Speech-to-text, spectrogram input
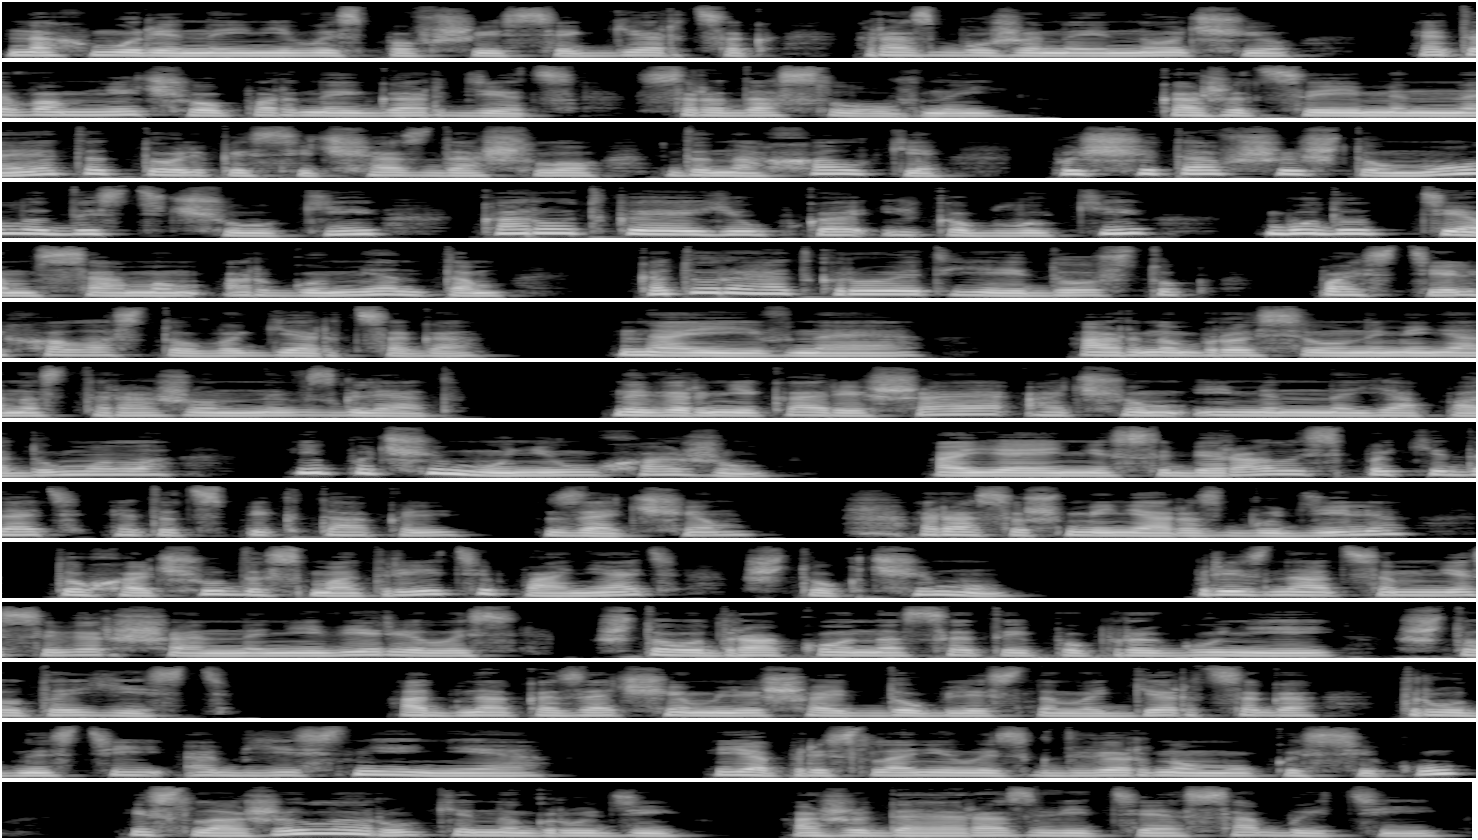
Нахмуренный невыспавшийся герцог, разбуженный ночью, это вам не чопорный гордец с родословной. Кажется, именно это только сейчас дошло до нахалки, посчитавшей, что молодость, чулки, короткая юбка и каблуки будут тем самым аргументом, который откроет ей доступ в постель холостого герцога. Наивная. Арно бросил на меня настороженный взгляд, наверняка решая, о чем именно я подумала и почему не ухожу. А я и не собиралась покидать этот спектакль. Зачем? Раз уж меня разбудили, то хочу досмотреть и понять, что к чему. Признаться, мне совершенно не верилось, что у дракона с этой попрыгуньей что-то есть. Однако зачем лишать доблестного герцога трудностей объяснения? Я прислонилась к дверному косяку и сложила руки на груди, ожидая развития событий.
